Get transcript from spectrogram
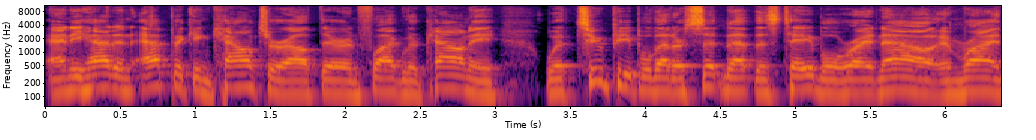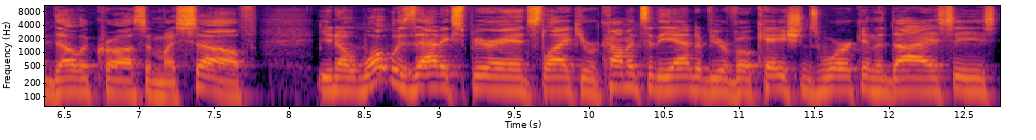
and he had an epic encounter out there in Flagler County with two people that are sitting at this table right now, and Ryan DellaCrosse and myself. You know, what was that experience like? You were coming to the end of your vocations work in the diocese,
